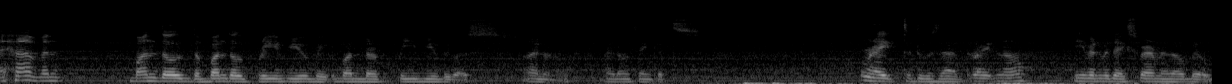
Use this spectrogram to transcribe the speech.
I haven't bundled the bundle preview bundler preview because I don't know. I don't think it's right to do that right now even with the experimental build.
